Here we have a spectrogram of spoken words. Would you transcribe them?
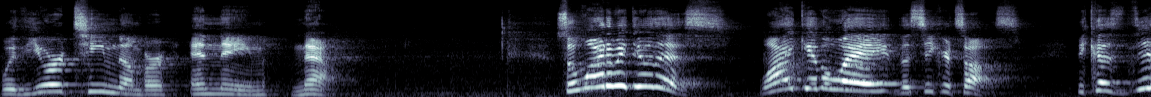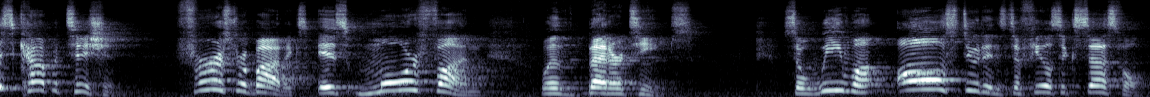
with your team number and name now. So why do we do this? Why give away the secret sauce? Because this competition, FIRST Robotics, is more fun with better teams. So we want all students to feel successful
